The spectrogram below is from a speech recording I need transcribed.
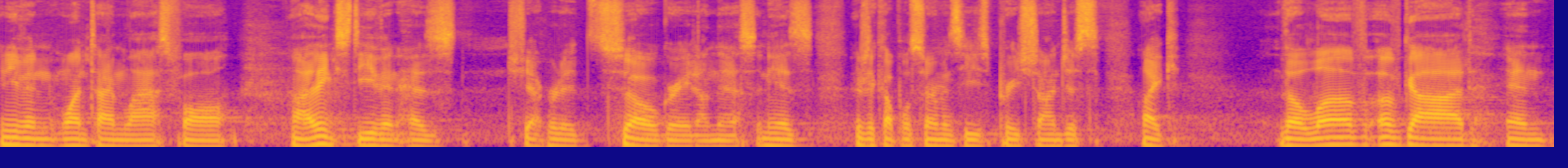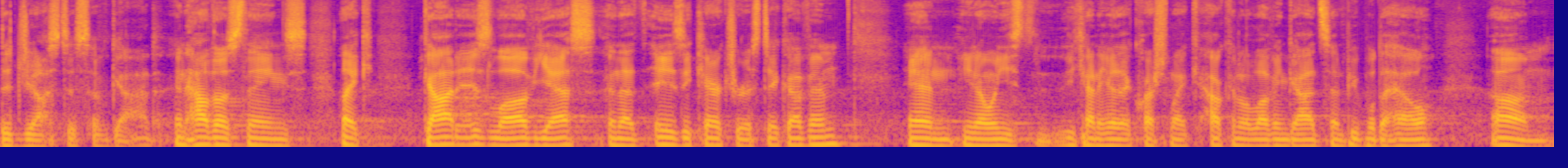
and even one time last fall, uh, I think Stephen has shepherded so great on this. And he has, there's a couple sermons he's preached on just like the love of God and the justice of God, and how those things, like God is love, yes, and that is a characteristic of Him. And you know, when you, you kind of hear that question, like, how can a loving God send people to hell? Um,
